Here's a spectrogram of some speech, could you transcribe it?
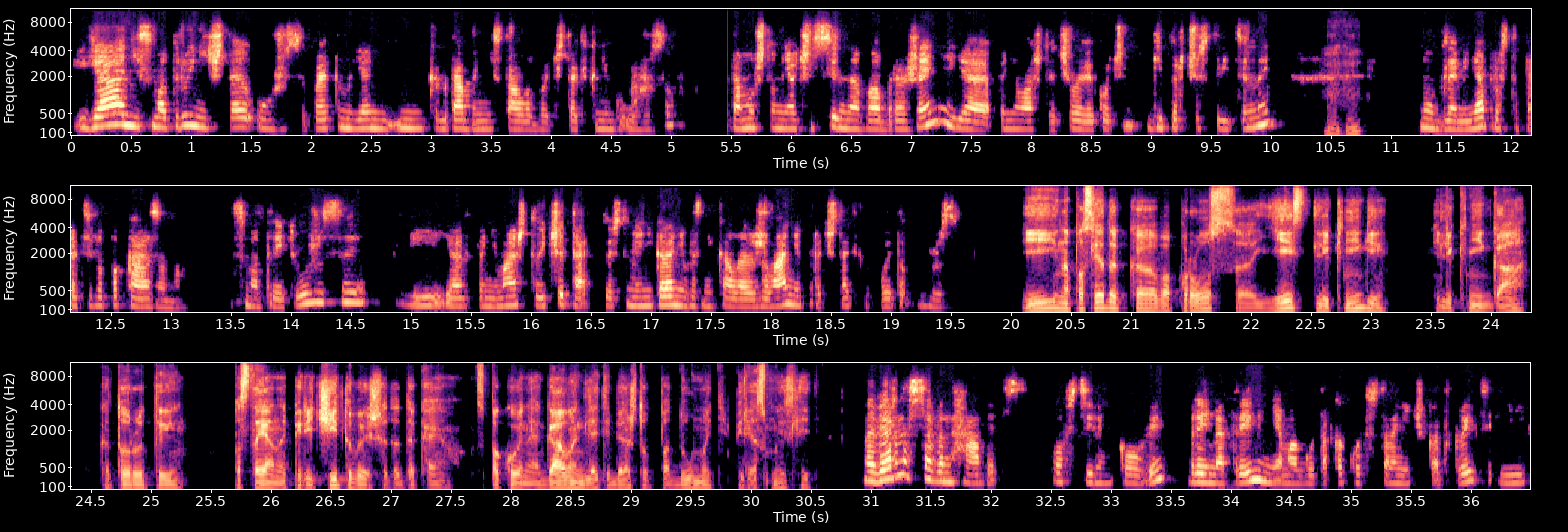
Я не смотрю и не читаю ужасы, поэтому я никогда бы не стала бы читать книгу ужасов, потому что у меня очень сильное воображение. Я поняла, что я человек очень гиперчувствительный. Угу. Ну, для меня просто противопоказано смотреть ужасы, и я понимаю, что и читать. То есть у меня никогда не возникало желания прочитать какой-то ужас. И напоследок э, вопрос, э, есть ли книги или книга, которую ты постоянно перечитываешь, это такая спокойная гавань для тебя, чтобы подумать, переосмыслить? Наверное, Seven Habits of Стивен Кови. Время от времени я могу так какую-то страничку открыть и э,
